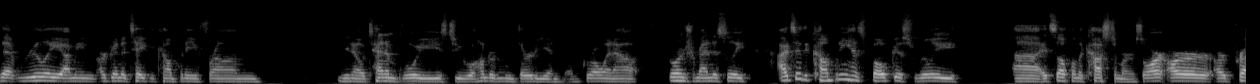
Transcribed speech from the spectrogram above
that really, I mean, are going to take a company from you know 10 employees to 130 and, and growing out, growing tremendously. I'd say the company has focused really uh, itself on the customer. So our our our, pre,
